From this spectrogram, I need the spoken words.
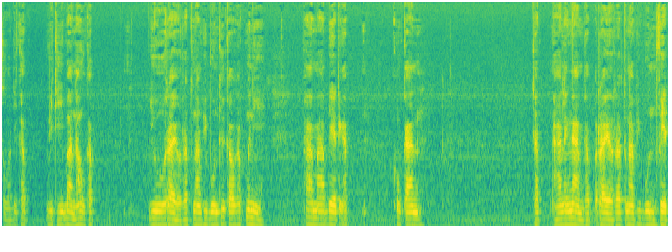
สวัสดีครับ วิธีบ้านเฮาครับ อยู่ไรรัตนาพิบูลคือเก่าครับเมื่อนี้พามาอัปเดตนะครับ โครงการ จัดหาแหล่งน้ำครับไรรัตนาพิบูลเฟส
